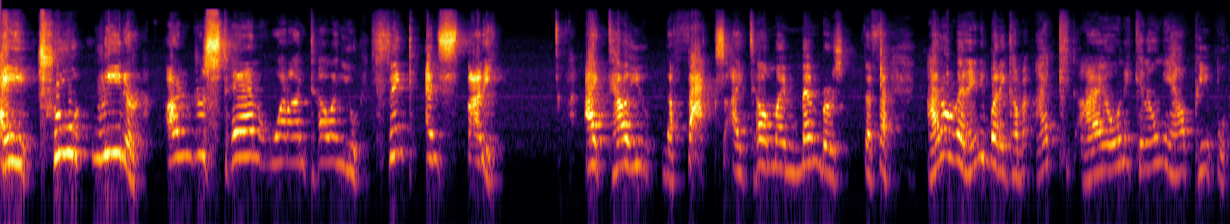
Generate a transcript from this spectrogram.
A true leader. Understand what I'm telling you. Think and study. I tell you the facts. I tell my members the fact. I don't let anybody come. I I only can only help people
